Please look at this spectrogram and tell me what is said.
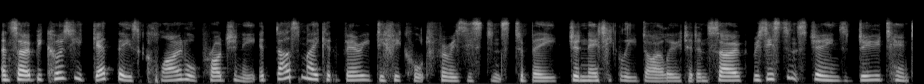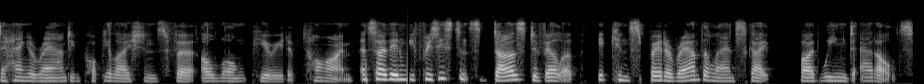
And so, because you get these clonal progeny, it does make it very difficult for resistance to be genetically diluted. And so, resistance genes do tend to hang around in populations for a long period of time. And so, then if resistance does develop, it can spread around the landscape by winged adults.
